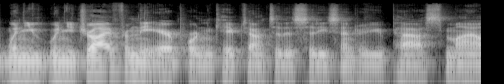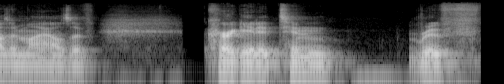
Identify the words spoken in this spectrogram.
when you when you drive from the airport in Cape Town to the city center you pass miles and miles of corrugated tin roof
